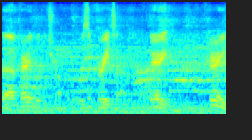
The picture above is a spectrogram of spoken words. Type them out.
uh, very little trouble. It was a great time. Very, very.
